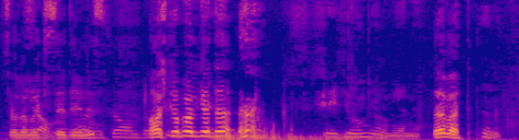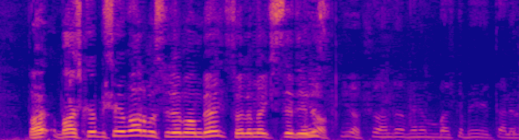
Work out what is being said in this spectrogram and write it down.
söylemek İnşallah. istediğiniz? Yani Başka bölgede Şeyci olmuyorum yani. evet. Evet. Ba- başka bir şey var mı Süleyman Bey söylemek istediğiniz? Yok yok şu anda benim başka bir talebim.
